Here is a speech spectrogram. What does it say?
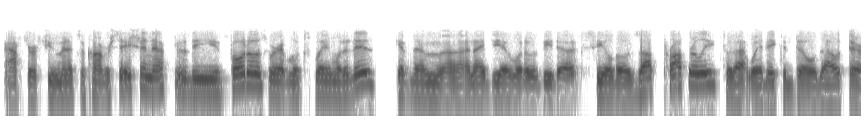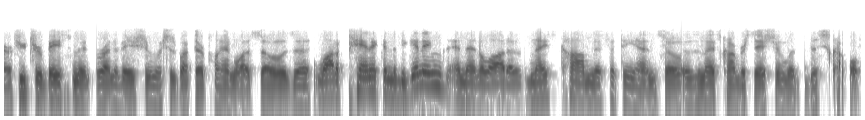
After a few minutes of conversation, after the photos, we're able to explain what it is, give them uh, an idea of what it would be to seal those up properly so that way they could build out their future basement renovation, which is what their plan was. So it was a lot of panic in the beginning and then a lot of nice calmness at the end. So it was a nice conversation with this couple.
